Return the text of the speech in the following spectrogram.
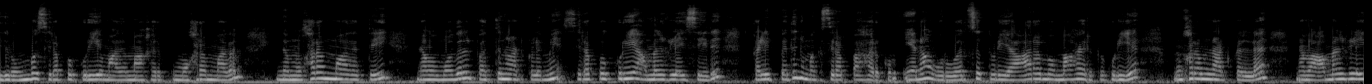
இது ரொம்ப சிறப்புக்குரிய மாதமாக இருக்கும் முஹரம் மாதம். இந்த முஹரம் மாதத்தை நம்ம முதல் பத்து நாட்களுமே சிறப்புக்குரிய அமல்களை செய்து கழிப்பது நமக்கு சிறப்பாக இருக்கும். ஏன்னா ஒரு வருஷத்துடைய ஆரம்பமாக இருக்கக்கூடிய முஹரம் நாட்களில் நம்ம அமல்களை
